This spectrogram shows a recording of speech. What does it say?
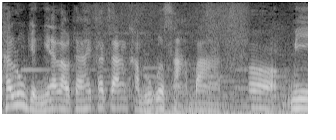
ถ้าลูกอย่างเงี้ยเราจะให้ค่าจ้างทำลูกละสามบาท ก็มี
